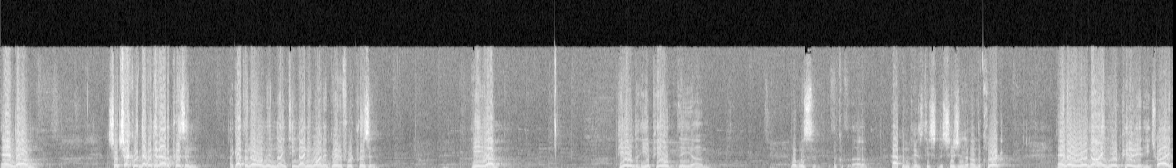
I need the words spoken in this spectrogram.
And um, so Chuck would never get out of prison. I got to know him in 1991 at Graterford Prison. He um, He appealed the um, what was uh, happened. His de- decision of the court, and over a nine-year period, he tried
